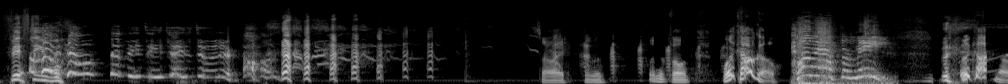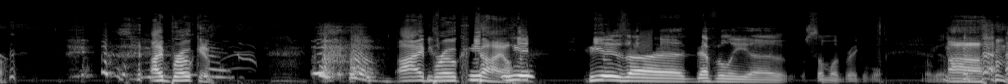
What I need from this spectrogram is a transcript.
fifty. that means EJ's doing it wrong. Sorry. On the, on the phone. Where'd Kyle go? Come after me. Where'd Kyle go? I broke him. I broke He- Kyle. He, he is uh, definitely uh, somewhat breakable. Um,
